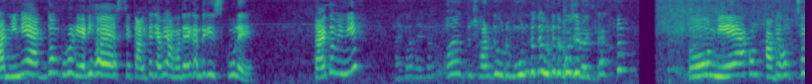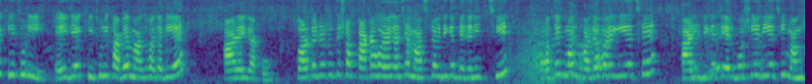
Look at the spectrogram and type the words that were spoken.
আর মিমি একদম পুরো রেডি হয়ে আসছে কালকে যাবে আমাদের এখান থেকে স্কুলে। তাই তো মিমি? ও স্বর্গে উঠে মুন্ডুতে উঠে তো বসে রয়েছে দেখো। তো মেয়ে এখন খাবে হচ্ছে খিচুড়ি। এই যে খিচুড়ি খাবে মাছ ভাজা দিয়ে। আর এই দেখো তরকারি টরকারিতে সব কাটা হয়ে গেছে, মাছটা ওইদিকে ভেজে নিচ্ছি। অর্ধেক মাছ ভাজা হয়ে গিয়েছে, আর এদিকে তেল বসিয়ে দিয়েছি, মাংস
